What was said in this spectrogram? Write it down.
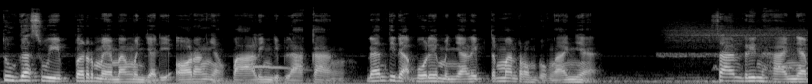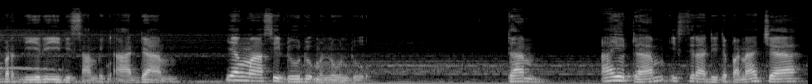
Tugas sweeper memang menjadi orang yang paling di belakang dan tidak boleh menyalip teman rombongannya. Sandrin hanya berdiri di samping Adam yang masih duduk menunduk. "Dam, ayo Dam, istirahat di depan aja."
